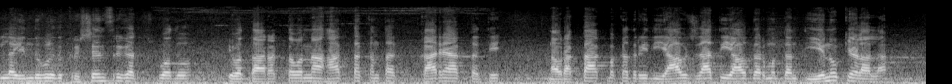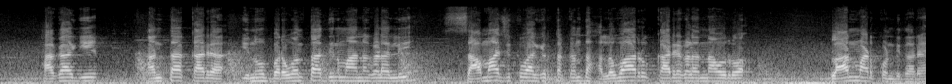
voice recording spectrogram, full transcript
ಇಲ್ಲ ಹಿಂದೂಗಳದ್ದು ಕ್ರಿಶ್ಚಿಯನ್ಸ್ರಿಗೆ ಹಚ್ಬೋದು, ಇವತ್ತು ಆ ರಕ್ತವನ್ನು ಹಾಕ್ತಕ್ಕಂಥ ಕಾರ್ಯ ಆಗ್ತತಿ. ನಾವು ರಕ್ತ ಹಾಕ್ಬೇಕಾದ್ರೆ ಇದು ಯಾವ ಜಾತಿ, ಯಾವ ಧರ್ಮದ್ದಂತ ಏನೂ ಕೇಳಲ್ಲ. ಹಾಗಾಗಿ ಅಂಥ ಕಾರ್ಯ ಇನ್ನು ಬರುವಂಥ ದಿನಮಾನಗಳಲ್ಲಿ ಸಾಮಾಜಿಕವಾಗಿರ್ತಕ್ಕಂಥ ಹಲವಾರು ಕಾರ್ಯಗಳನ್ನು ಅವರು ಪ್ಲಾನ್ ಮಾಡಿಕೊಂಡಿದ್ದಾರೆ.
